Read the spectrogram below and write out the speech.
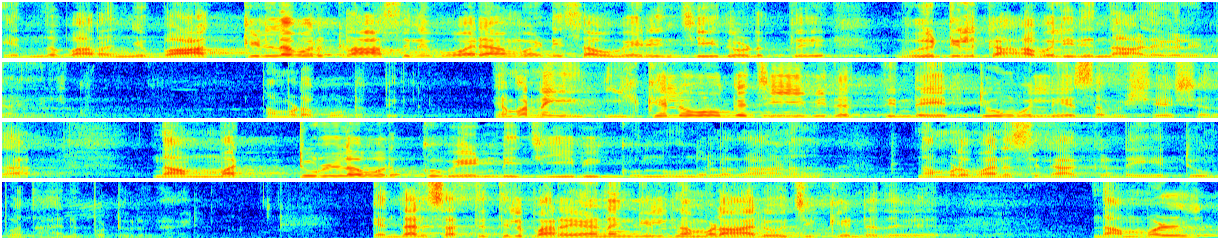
എന്ന് പറഞ്ഞ് ബാക്കിയുള്ളവർ ക്ലാസ്സിന് പോരാൻ വേണ്ടി സൗകര്യം ചെയ്തു കൊടുത്ത് വീട്ടിൽ കാവലിരുന്ന ആളുകളുണ്ടായിരിക്കും നമ്മുടെ കൂട്ടത്തിൽ. ഞാൻ പറഞ്ഞ ഇഹലോക ജീവിതത്തിന്റെ ഏറ്റവും വലിയ സവിശേഷത നാം മറ്റുള്ളവർക്ക് വേണ്ടി ജീവിക്കുന്നു എന്നുള്ളതാണ് നമ്മൾ മനസ്സിലാക്കേണ്ട ഏറ്റവും പ്രധാനപ്പെട്ട ഒരു കാര്യം. എന്നാൽ സത്യത്തിൽ പറയുകയാണെങ്കിൽ നമ്മൾ ആലോചിക്കേണ്ടത് നമ്മൾ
